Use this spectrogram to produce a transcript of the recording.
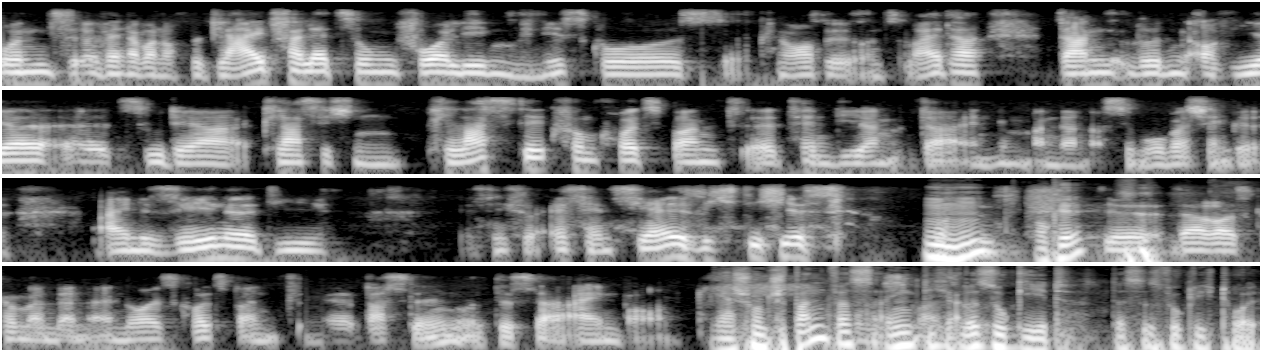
Und äh, wenn aber noch Begleitverletzungen vorliegen, Meniskus, Knorpel und so weiter, dann würden auch wir äh, zu der klassischen Plastik vom Kreuzband äh, tendieren. Da entnimmt man dann aus dem Oberschenkel eine Sehne, die jetzt nicht so essentiell wichtig ist. Mhm. Okay. Die, daraus kann man dann ein neues Kreuzband äh, basteln und das da einbauen. Ja, schon spannend, was eigentlich so- alles so geht. Das ist wirklich toll.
